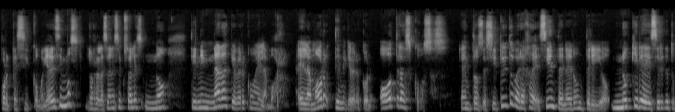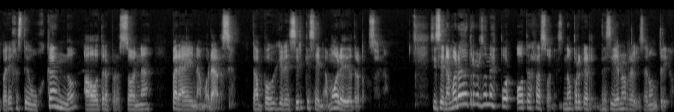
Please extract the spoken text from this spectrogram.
Porque si, como ya decimos, las relaciones sexuales no tienen nada que ver con el amor. El amor tiene que ver con otras cosas. Entonces, si tú y tu pareja deciden tener un trío, no quiere decir que tu pareja esté buscando a otra persona para enamorarse. Tampoco quiere decir que se enamore de otra persona. Si se enamora de otra persona es por otras razones, no porque decidieron realizar un trío.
